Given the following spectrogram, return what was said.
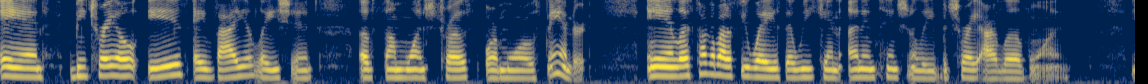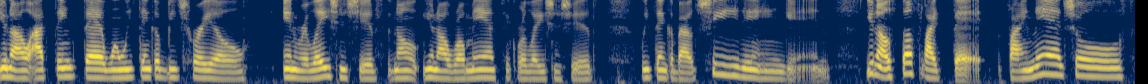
And betrayal is a violation of someone's trust or moral standard. And let's talk about a few ways that we can unintentionally betray our loved ones. You know, I think that when we think of betrayal, in relationships, no, you know, romantic relationships, we think about cheating and, you know, stuff like that, financials,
